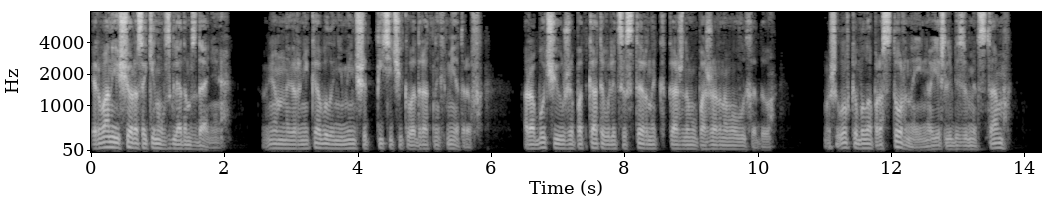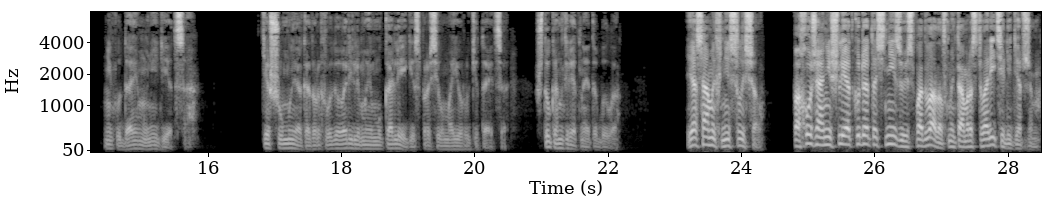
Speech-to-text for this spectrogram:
Ирван еще раз окинул взглядом здание. В нем наверняка было не меньше тысячи квадратных метров. Рабочие уже подкатывали цистерны к каждому пожарному выходу. Мышеловка была просторной, но если безумец там, никуда ему не деться. «Те шумы, о которых вы говорили моему коллеге», — спросил майор у китайца. «Что конкретно это было?» «Я сам их не слышал. Похоже, они шли откуда-то снизу, из подвалов. Мы там растворители держим».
